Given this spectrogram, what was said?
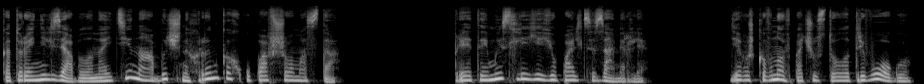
которое нельзя было найти на обычных рынках упавшего моста. При этой мысли ее пальцы замерли. Девушка вновь почувствовала тревогу,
